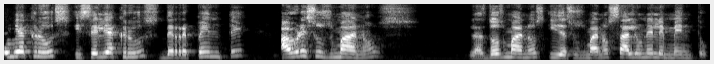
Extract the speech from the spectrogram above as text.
Celia Cruz, y Celia Cruz de repente abre sus manos, las dos manos, y de sus manos sale un elemento.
